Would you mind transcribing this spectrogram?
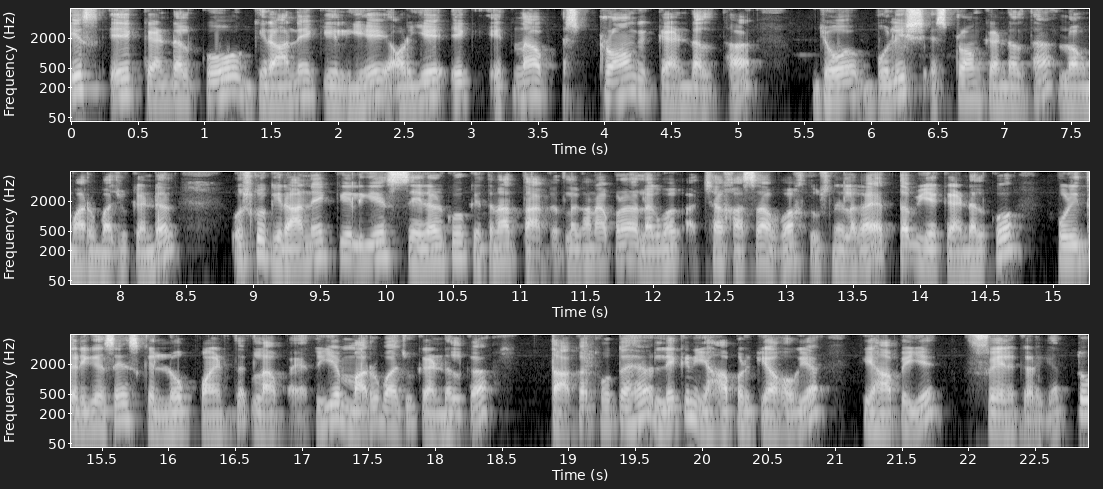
इस एक कैंडल को गिराने के लिए, और ये एक इतना स्ट्रॉन्ग कैंडल था, जो बुलिश स्ट्रॉन्ग कैंडल था लॉन्ग मारू बाजू कैंडल उसको गिराने के लिए सेलर को कितना ताकत लगाना पड़ा, लगभग अच्छा खासा वक्त उसने लगाया, तब ये कैंडल को पूरी तरीके से इसके लो पॉइंट तक ला पाया। तो ये मारू बाजू कैंडल का ताकत होता है, लेकिन यहाँ पर क्या हो गया यहाँ पे ये फेल कर गया। तो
